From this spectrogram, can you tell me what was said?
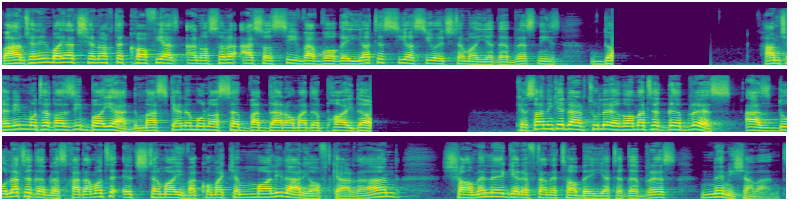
و همچنین باید شناخت کافی از عناصر اساسی و واقعیات سیاسی و اجتماعی قبرس نیز همچنین متقاضی باید مسکن مناسب و درآمد پایدار کسانی که در طول اقامت قبرس از دولت قبرس خدمات اجتماعی و کمک مالی دریافت کردند شامل گرفتن تابعیت قبرس نمی شوند.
